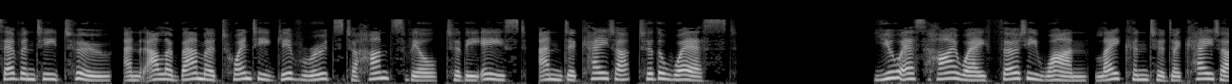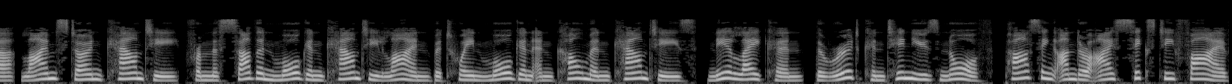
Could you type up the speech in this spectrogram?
72, and Alabama 20 give routes to Huntsville to the east, and Decatur to the west. U.S. Highway 31 Lacon to Decatur Limestone County from the southern Morgan County line between Morgan and Cullman counties, near Lacon, the route continues north, passing under I-65,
